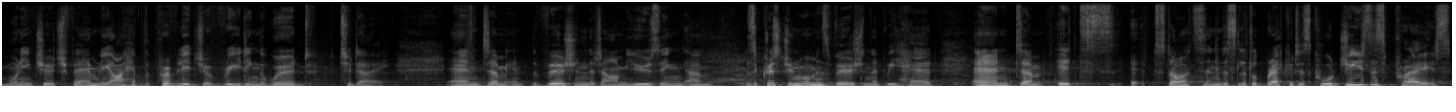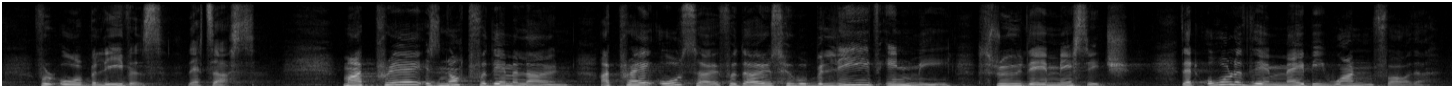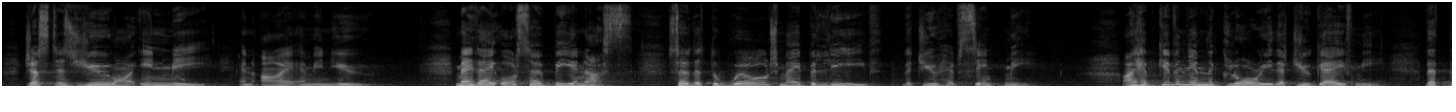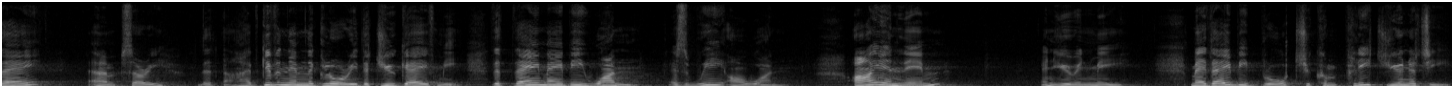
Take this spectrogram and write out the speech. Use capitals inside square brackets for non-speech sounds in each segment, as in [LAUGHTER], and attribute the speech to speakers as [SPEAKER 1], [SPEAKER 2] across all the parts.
[SPEAKER 1] Good morning, church family. I have the privilege of reading the word today. And, um, and the version that I'm using um, is a Christian woman's version that we had. And um, it starts in this little bracket is called Jesus Prays for All Believers. That's us. My prayer is not for them alone. I pray also for those who will believe in me through their message, that all of them may be one, Father, just as you are in me and I am in you. May they also be in us, so that the world may believe that you have sent me. I have given them the glory that you gave me, that they, um, sorry, that I have given them the glory that you gave me, that they may be one as we are one. I in them and you in me. May they be brought to complete unity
